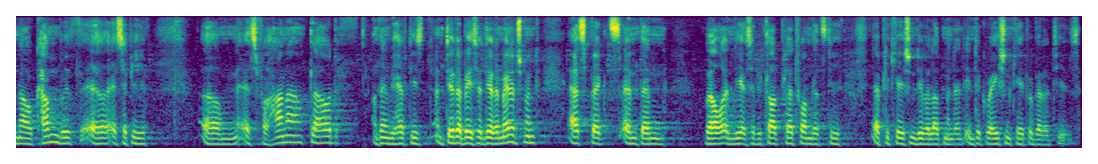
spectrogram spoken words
now come with uh, SAP um, S4HANA Cloud. And then we have these database and data management aspects. And then, well, in the SAP Cloud Platform, that's the application development and integration capabilities.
